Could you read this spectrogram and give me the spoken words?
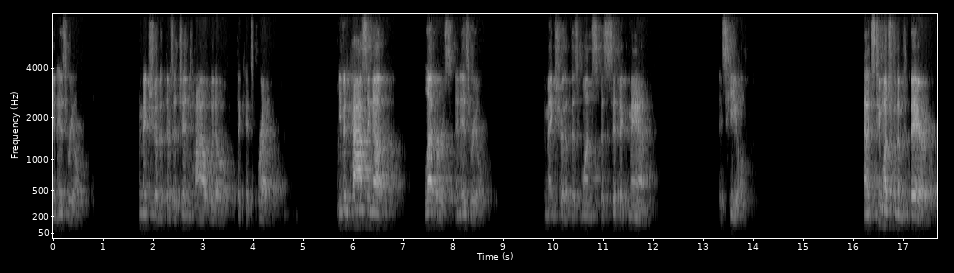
in Israel to make sure that there's a Gentile widow that gets bread, even passing up lepers in Israel to make sure that this one specific man is healed. And it's too much for them to bear.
